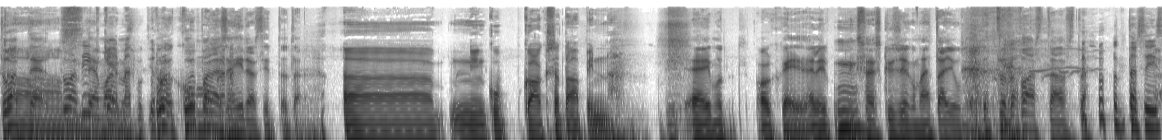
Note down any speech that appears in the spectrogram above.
Tuotte, ja Sitkeimmät Markus, kuinka paljon sä hidastit tota? Öö, niin kuin 200 pinnaa. Ei, mutta okei. Okay. Eli mm. miksi edes kysyä, kun mä en tajua tuota vastausta. Mutta siis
